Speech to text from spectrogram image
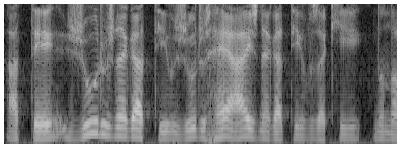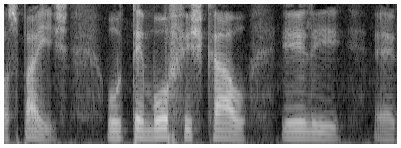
a ter juros negativos, juros reais negativos aqui no nosso país. O temor fiscal ele, é,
